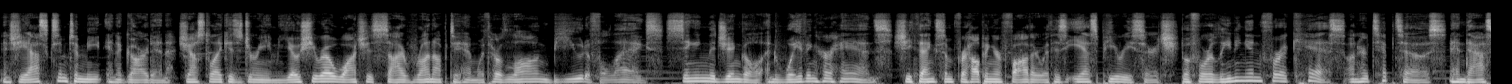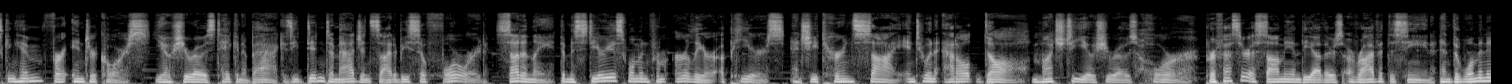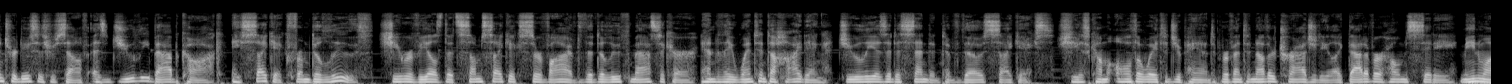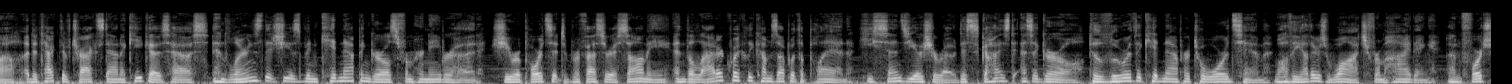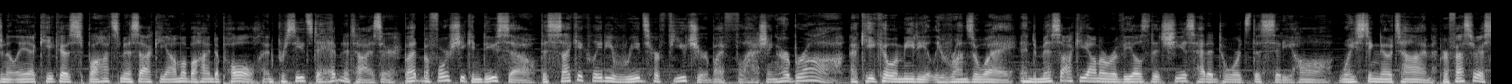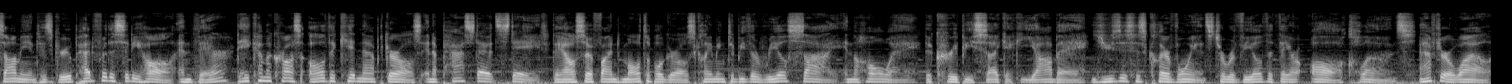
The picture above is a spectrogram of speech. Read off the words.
and she asks him to meet in a garden. Just like his dream, Yoshiro watches Sai run up to him with her long, beautiful legs, singing the jingle and waving her hands. She thanks him for helping her father with his ESP research, before leaning in for a kiss on her tiptoes and asking him for intercourse. Yoshiro is taken aback as he didn't imagine Sai to be so forward. Suddenly, the mysterious woman from earlier appears, and she turns Sai into an adult doll, much to Yoshiro's horror. Professor Asami and the others arrive at the scene, and the woman introduces herself as Julie Babcock, a psychic from Duluth. She reveals that some psychics survived the Duluth massacre, and they went into hiding. Julie is a descendant of those psychics. She has come all the way to Japan to prevent another tragedy like that of her home city. Meanwhile, a detective tracks down Akiko's house and learns that she has been kidnapping girls from her neighborhood. She reports it to Professor Asami, and the latter quickly comes up with a plan. He sends Yoshiro, disguised as a girl, to lure the kidnapper towards him, while the others watch from hiding. Unfortunately, Akiko spots Miss Akiyama behind a pole and proceeds to hypnotize her. But before she can do so, the psychic lady reads her future by flashing her bra. Akiko immediately runs away, and Miss Akiyama reveals that she is headed towards the city hall. Wasting no time, Professor Asami and his group head for the city hall, and there, they come across all the kidnapped girls in a passed out state. They also find multiple girls claiming to be the real Sai in the hallway. The creepy psychic Yabe uses his clairvoyance to reveal that they are all clones. After a while,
